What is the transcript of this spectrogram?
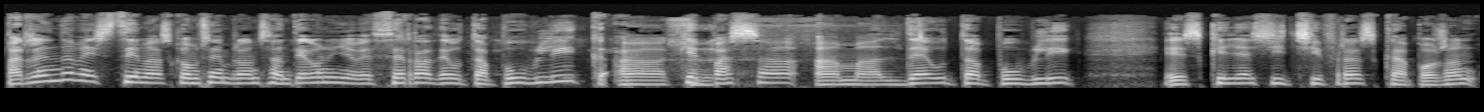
Parlem de més temes, com sempre, en Santiago Niño Becerra, deute públic. Uh, què passa amb el deute públic? És que he llegit xifres que posen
